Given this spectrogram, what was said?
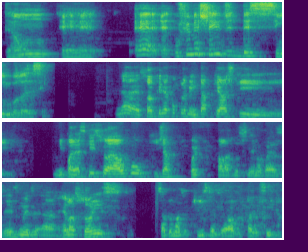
Então, é, é, é, o filme é cheio de, desses símbolos, assim. Não, eu só queria complementar, porque eu acho que me parece que isso é algo que já foi falado no cinema várias vezes, mas uh, relações sadomasoquistas ou algo parecido,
